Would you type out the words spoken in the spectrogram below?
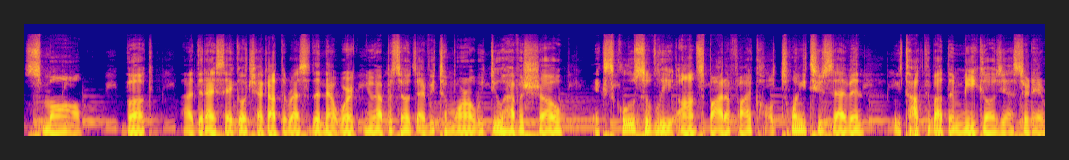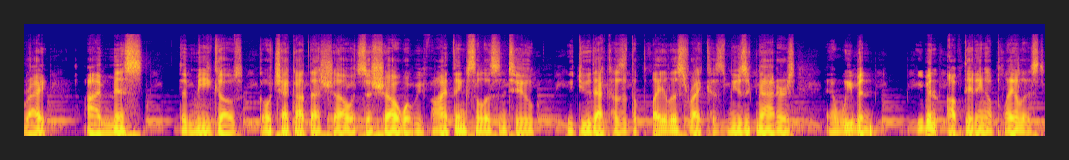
small book. Uh, did I say go check out the rest of the network? New episodes every tomorrow. We do have a show exclusively on Spotify called 22 7. We talked about the Migos yesterday, right? I miss the Migos. Go check out that show. It's the show where we find things to listen to. We do that because of the playlist, right? Because music matters. And we've been we've been updating a playlist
